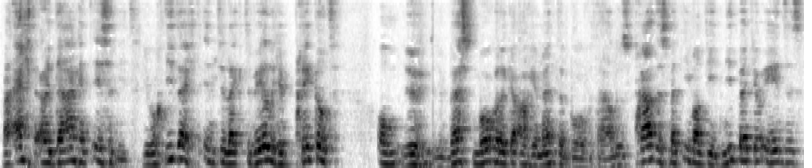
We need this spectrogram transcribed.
Maar echt uitdagend is het niet. Je wordt niet echt intellectueel geprikkeld om je, best mogelijke argumenten boven te halen. Dus praat eens met iemand die het niet met jou eens is.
